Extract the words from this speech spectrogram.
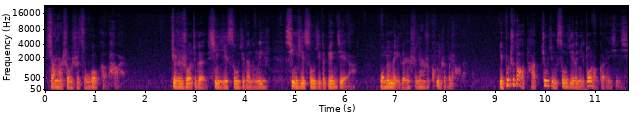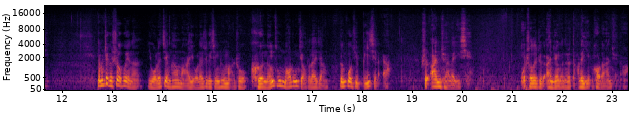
想想是不是足够可怕呀？就是说，这个信息搜集的能力，信息搜集的边界啊。我们每个人实际上是控制不了的，你不知道他究竟搜集了你多少个人信息。那么这个社会呢，有了健康码，有了这个行程码之后，可能从某种角度来讲，跟过去比起来啊，是安全了一些。我说的这个安全可能是打了引号的安全啊，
